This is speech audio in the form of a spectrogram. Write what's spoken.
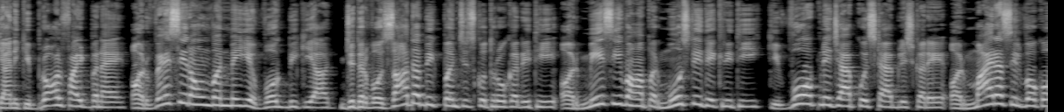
यानी कि ब्रॉल फाइट बनाए। और वैसे राउंड वन में ये वर्क भी किया, जिधर वो ज़्यादा बिग पंचेस को थ्रो कर रही थी और मेसी वहाँ पर मोस्टली देख रही थी कि वो अपने जैब को स्टैब्लिश करे और मायरा सिल्वा को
